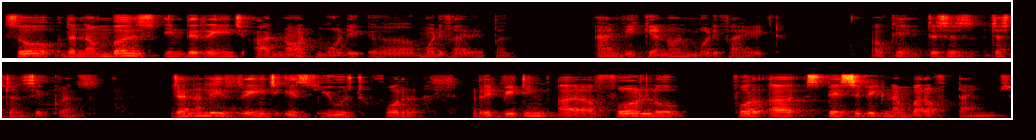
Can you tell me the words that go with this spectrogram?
So the numbers in the range are not modi uh, modifiable and we cannot modify it. Okay, this is just a sequence. Generally, range is used for repeating a for loop for a specific number of times.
